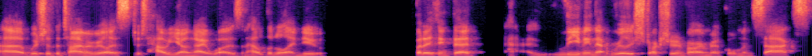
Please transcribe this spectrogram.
uh, which at the time I realized just how young I was and how little I knew. But I think that leaving that really structured environment at Goldman Sachs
